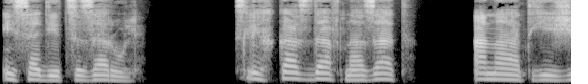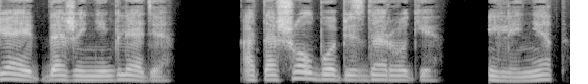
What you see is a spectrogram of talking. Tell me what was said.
и садится за руль. Слегка сдав назад, она отъезжает, даже не глядя, отошел Бобби с дороги или нет.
